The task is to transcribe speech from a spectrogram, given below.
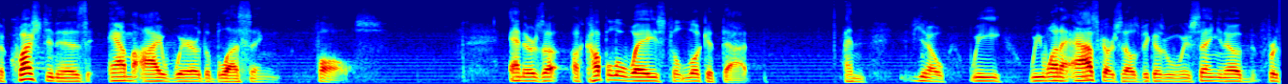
The question is Am I where the blessing falls? And there's a, a couple of ways to look at that. And, you know, we, we want to ask ourselves because when we're saying, you know, for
